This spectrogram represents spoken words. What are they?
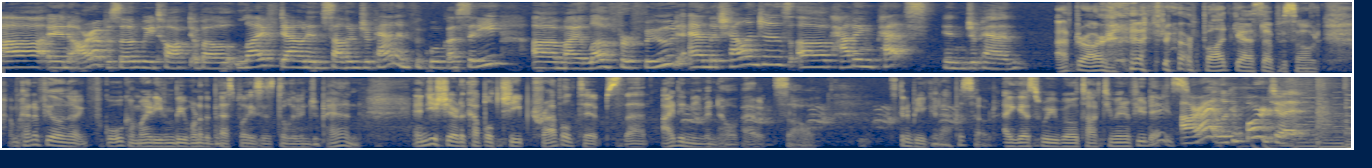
Uh, in our episode, we talked about life down in southern Japan in Fukuoka City, uh, my love for food, and the challenges of having pets in Japan. After our after our podcast episode, I'm kind of feeling like Fukuoka might even be one of the best places to live in Japan. And you shared a couple cheap travel tips that I didn't even know about, so it's going to be a good episode. I guess we will talk to you in a few days. All right, looking forward to it.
